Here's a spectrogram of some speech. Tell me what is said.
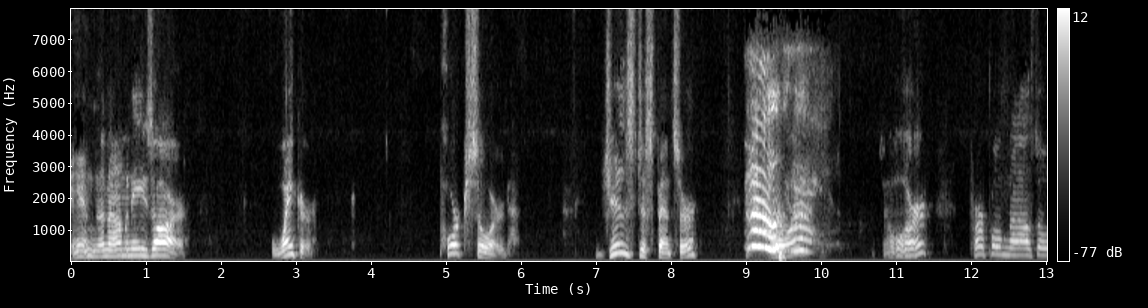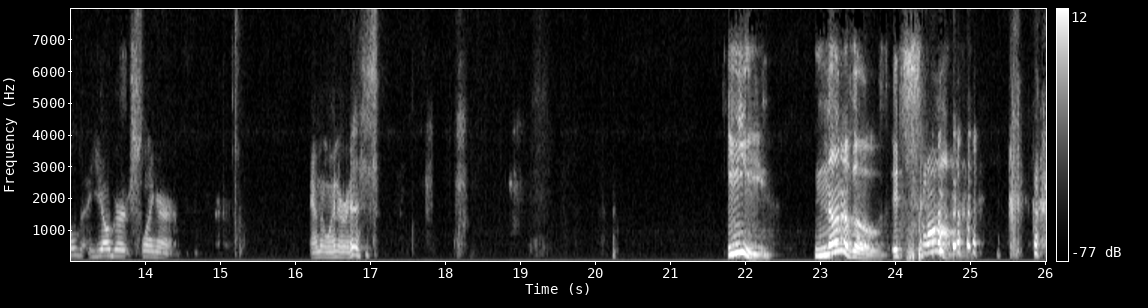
And the nominees are Wanker, Pork Sword, Jizz Dispenser, or, or Purple Nozzled Yogurt Slinger. And the winner is E. None of those. It's schlong.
